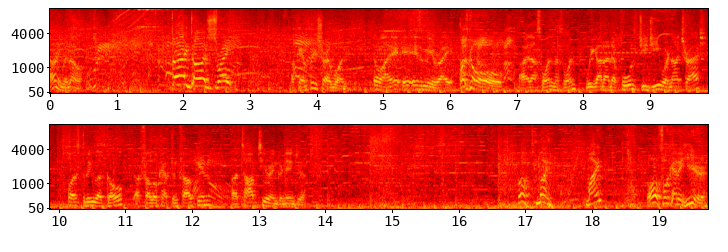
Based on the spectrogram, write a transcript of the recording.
I don't even know. I dodged right. Okay, I'm pretty sure I won. No, it, it isn't me, right? Let's go. All right, that's one. That's one. We got out of pools. GG. We're not trash. Plus three. Let's go. A fellow Captain Falcon, a top tier, and Greninja. Oh, mine. Mine? Oh, fuck out of here.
